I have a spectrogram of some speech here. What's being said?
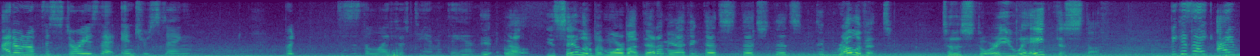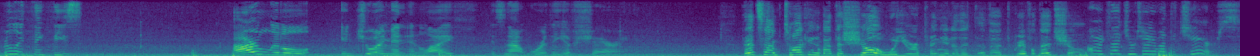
I don't know if this story is that interesting, but this is the life of Tam and Dan. Yeah, well, you say a little bit more about that. I mean, I think that's that's that's relevant to the story. You hate this stuff. Because I, I really think these our little enjoyment in life is not worthy of sharing. That's I'm talking about the show. What your opinion of the, of the Grateful Dead show? Oh, I thought you were talking about the chairs.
